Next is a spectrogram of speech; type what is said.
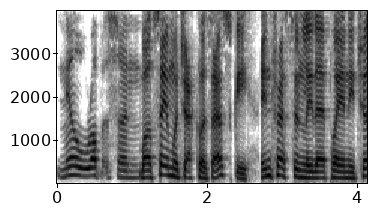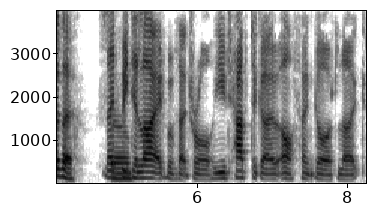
Neil Robertson, Well, same with Jack Lisowski. Interestingly, they're playing each other. they'd So- be delighted with that draw. You'd have to go, oh, thank God, like,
